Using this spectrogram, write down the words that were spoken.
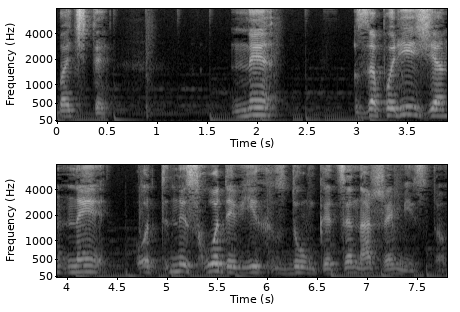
Бачите, не Запоріжжя не, от, не сходив їх з думки, це наше місто.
